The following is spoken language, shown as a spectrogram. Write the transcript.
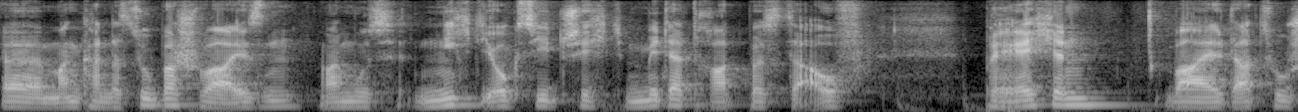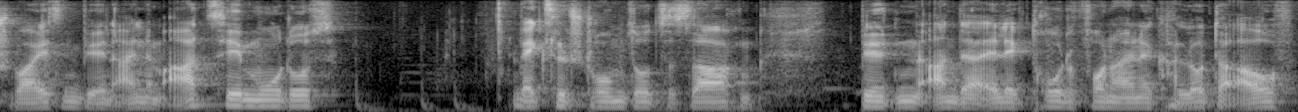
Äh, man kann das super schweißen. Man muss nicht die Oxidschicht mit der Drahtbürste aufbrechen, weil dazu schweißen wir in einem AC-Modus. Wechselstrom sozusagen, bilden an der Elektrode vorne eine Kalotte auf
